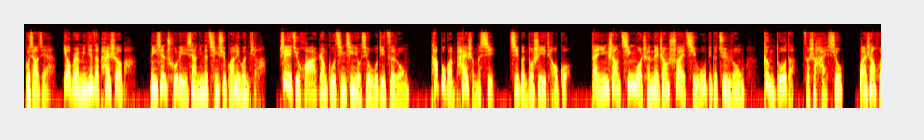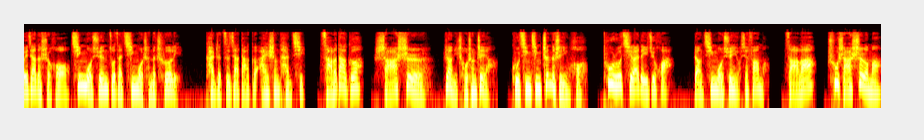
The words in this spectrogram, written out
顾小姐，要不然明天再拍摄吧，您先处理一下您的情绪管理问题了。这句话让顾青青有些无地自容。她不管拍什么戏，基本都是一条过，但迎上清墨尘那张帅气无比的俊容，更多的则是害羞。晚上回家的时候，清墨轩坐在清墨尘的车里，看着自家大哥唉声叹气：“咋了，大哥？啥事让你愁成这样？”顾青青真的是影后，突如其来的一句话让清墨轩有些发懵。咋啦？出啥事了吗？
